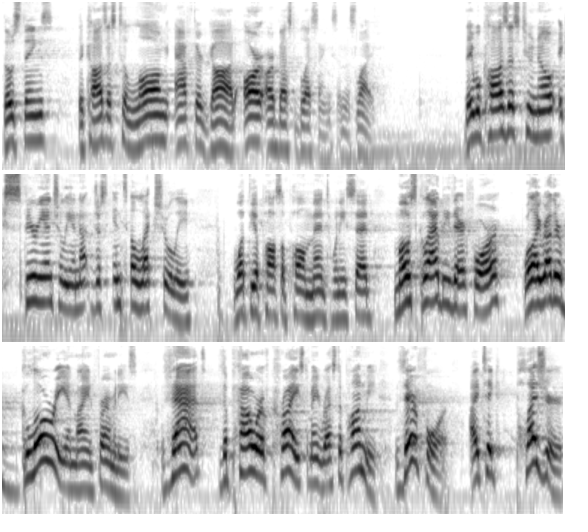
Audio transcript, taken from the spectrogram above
Those things that cause us to long after God are our best blessings in this life. They will cause us to know experientially and not just intellectually what the Apostle Paul meant when he said, Most gladly, therefore, will I rather glory in my infirmities, that the power of Christ may rest upon me. Therefore, I take pleasure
